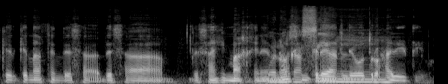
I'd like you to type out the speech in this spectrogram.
que, nacen de, esa, de, esas imágenes, ¿no? sin crearle otros aditivos.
